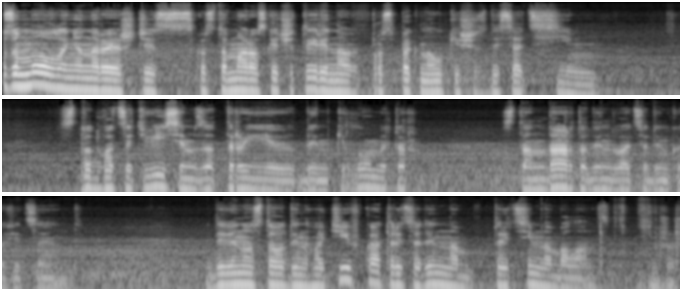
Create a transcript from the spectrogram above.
Замовлення нарешті з Костомаровська 4 на проспект Науки 67. 128 за 3,1 кілометр. Стандарт 1,21 коефіцієнт. 91 готівка, 31 на 37 на баланс. Ну що ж,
